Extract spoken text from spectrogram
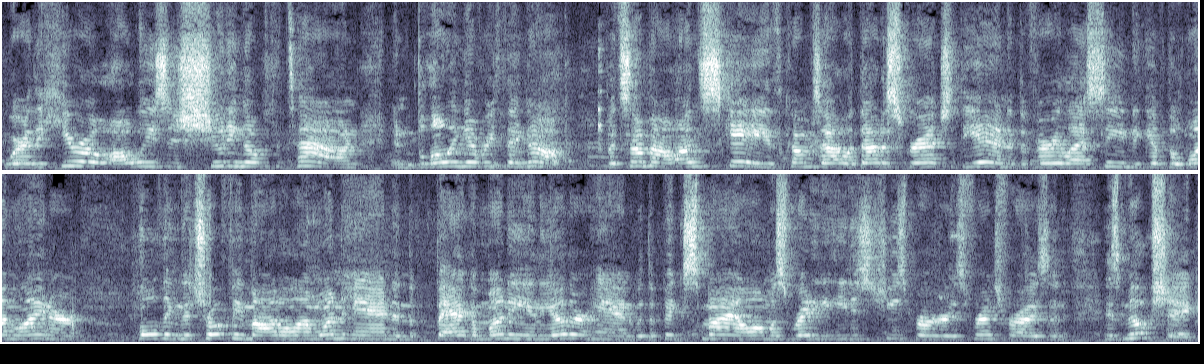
where the hero always is shooting up the town and blowing everything up but somehow unscathed comes out without a scratch at the end at the very last scene to give the one-liner holding the trophy model on one hand and the bag of money in the other hand with a big smile, almost ready to eat his cheeseburger, his french fries, and his milkshake.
